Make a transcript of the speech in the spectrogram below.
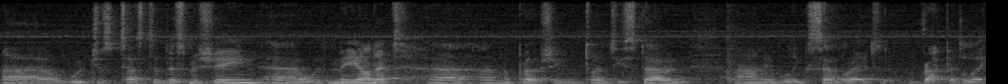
uh, we've just tested this machine uh, with me on it. Uh, I'm approaching 20 stone and it will accelerate rapidly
